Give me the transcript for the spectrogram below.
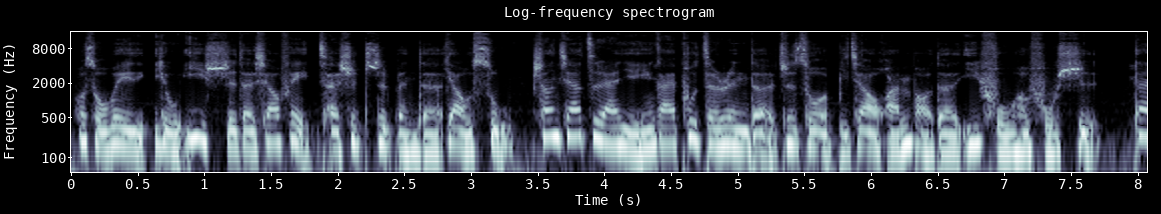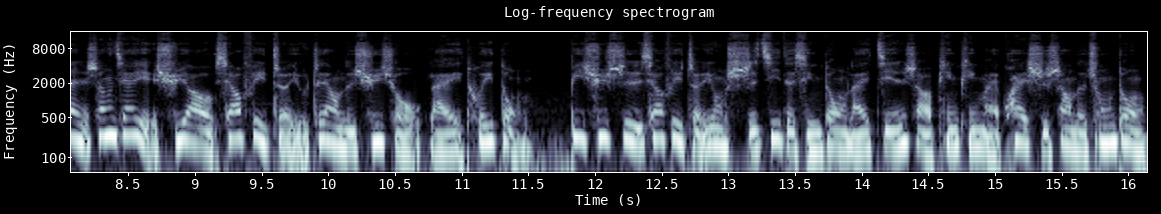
或所谓有意识的消费，才是治本的要素。商家自然也应该负责任的制作比较环保的衣服和服饰，但商家也需要消费者有这样的需求来推动。必须是消费者用实际的行动来减少频频买快时尚的冲动，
